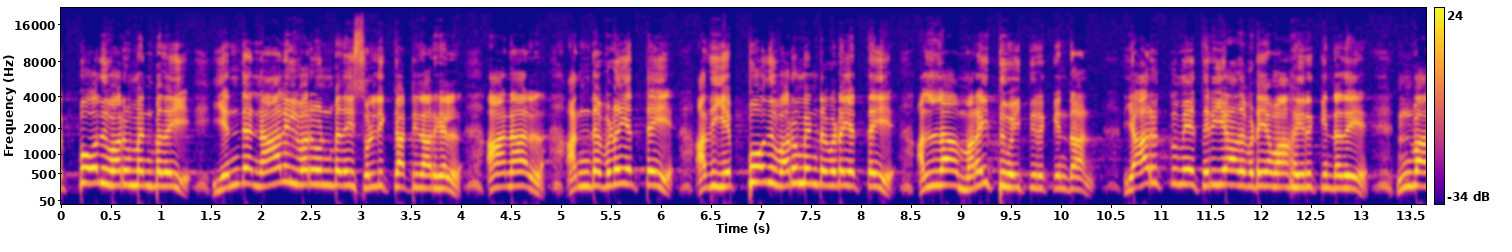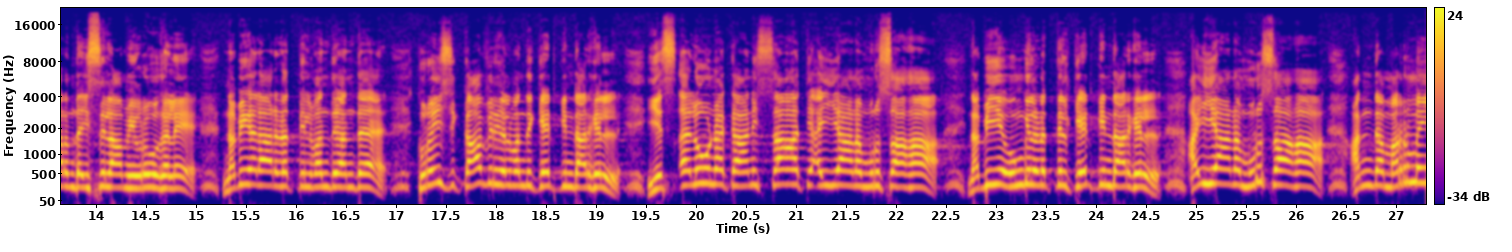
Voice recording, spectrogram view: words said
எப்போது வரும் என்பதை எந்த நாளில் வரும் என்பதை சொல்லி காட்டினார்கள். ஆனால் அந்த விடயத்தை அது எப்போது வரும் என்ற விடயத்தை அல்லாஹ் மறைத்து வைத்திருக்கின்றான். யாருக்குமே தெரியாத விடயமாக இருக்கின்றது. நண்பார்ந்த இஸ்லாமிய உறவுகளே நபிகளாரிடத்தில் வந்து அந்த குறைசி காவிர்கள் வந்து கேட்கின்றார்கள் எஸ் அலூனக அனிசாத்தி ஐயான முருசாகா நபியை உங்களிடத்தில் கேட்கின்றார்கள் ஐயான முருசாகா அந்த மறுமை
